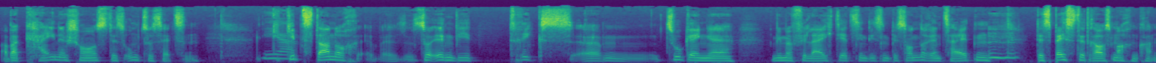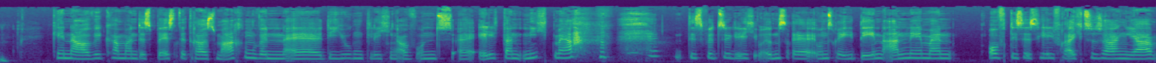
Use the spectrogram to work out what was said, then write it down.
aber keine Chance, das umzusetzen. Ja. Gibt es da noch äh, so irgendwie Tricks, ähm, Zugänge, wie man vielleicht jetzt in diesen besonderen Zeiten mhm. das Beste draus machen kann? Genau, wie kann man das Beste draus machen, wenn äh, die Jugendlichen auf uns äh, Eltern nicht mehr diesbezüglich unsere, unsere Ideen annehmen? Oft ist es hilfreich zu sagen, ja,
